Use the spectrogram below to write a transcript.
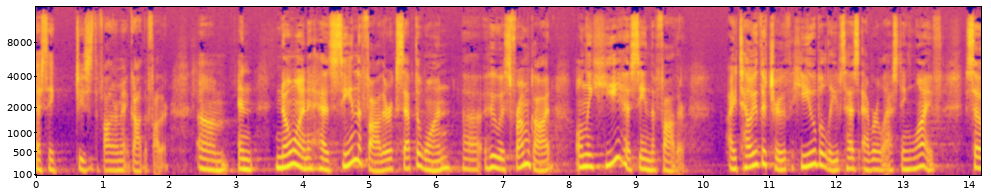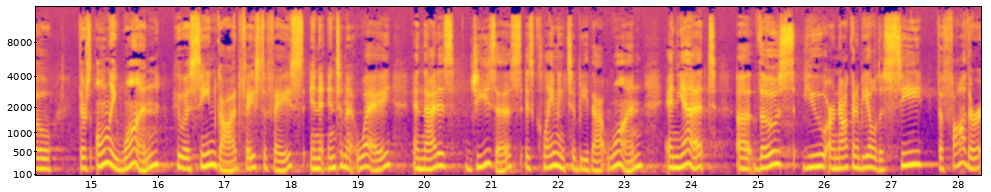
I say Jesus the Father, I meant God the Father. Um, and no one has seen the Father except the one uh, who is from God. Only he has seen the Father. I tell you the truth, he who believes has everlasting life. So there's only one who has seen God face to face in an intimate way, and that is Jesus, is claiming to be that one. And yet, uh, those you are not going to be able to see the Father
